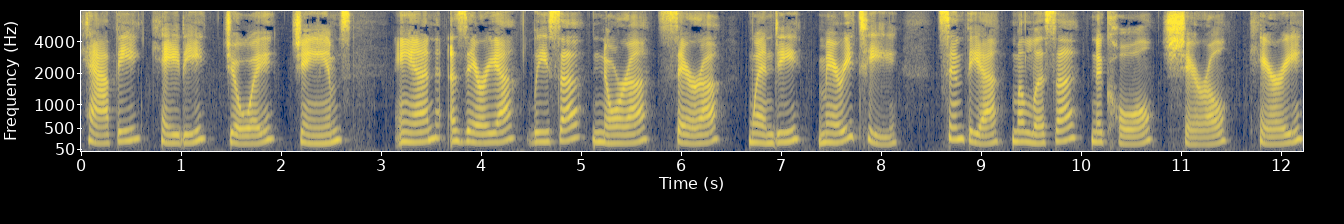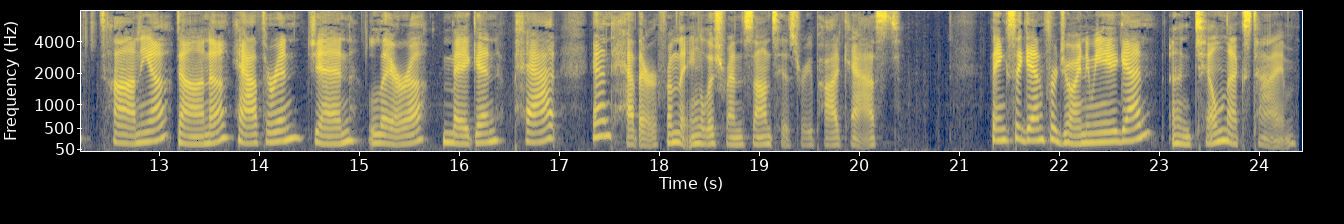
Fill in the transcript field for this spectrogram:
Kathy, Katie, Joy, James, Anne, Azaria, Lisa, Nora, Sarah, Wendy, Mary T, Cynthia, Melissa, Nicole, Cheryl, Carrie, Tanya, Donna, Catherine, Jen, Lara, Megan, Pat, and Heather from the English Renaissance History Podcast. Thanks again for joining me again. Until next time.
